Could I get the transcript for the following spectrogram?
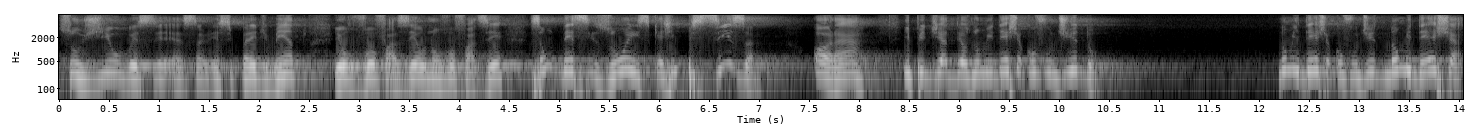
Surgiu esse, essa, esse predimento, eu vou fazer ou não vou fazer. São decisões que a gente precisa orar e pedir a Deus: não me deixa confundido, não me deixa confundido, não me deixa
